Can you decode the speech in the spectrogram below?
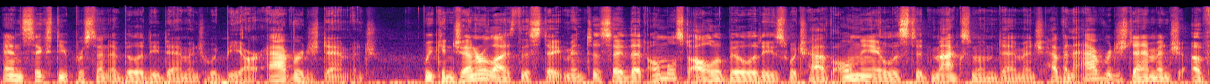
and 60% ability damage would be our average damage. We can generalize this statement to say that almost all abilities which have only a listed maximum damage have an average damage of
